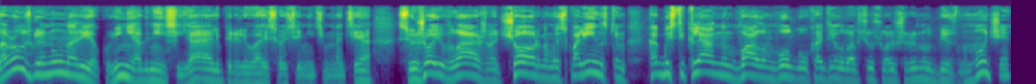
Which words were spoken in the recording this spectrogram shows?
Лавров взглянул на реку. Линии огней сияли, переливаясь в осенней темноте. Свежо и влажно, черным, исполинским, как бы стеклянным валом Волга уходила во всю свою ширину в бездну ночи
